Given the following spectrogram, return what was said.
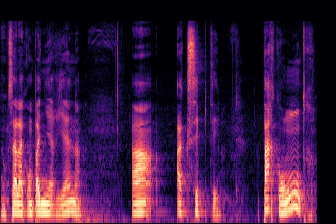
Donc ça, la compagnie aérienne a accepté. Par contre,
